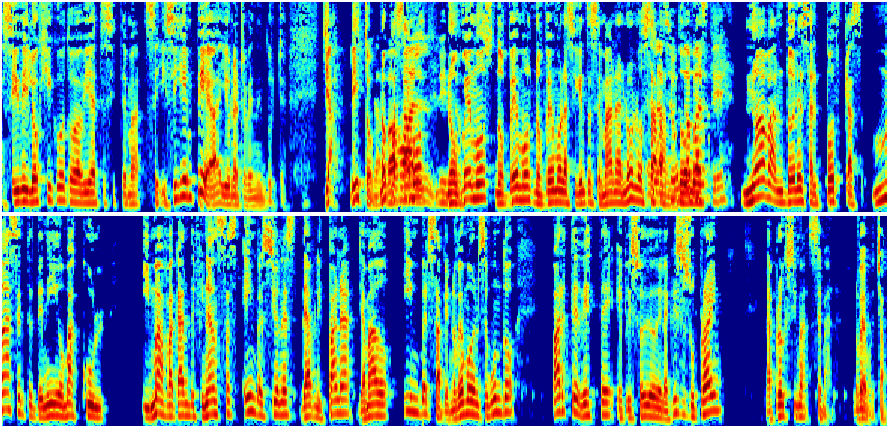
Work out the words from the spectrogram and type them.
Así de ilógico todavía este sistema se- y sigue en pie ¿ah? y es una tremenda industria. Ya, listo, Ya, nos pasamos, al- listo. nos vemos, nos vemos, nos vemos la siguiente semana, no nos En abandones, no abandones al podcast más entretenido, más cool y más bacán de finanzas e inversiones de habla hispana llamado Inversapiens. Nos vemos en el segundo parte de este episodio de la crisis subprime la próxima semana. Nos vemos, chao.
